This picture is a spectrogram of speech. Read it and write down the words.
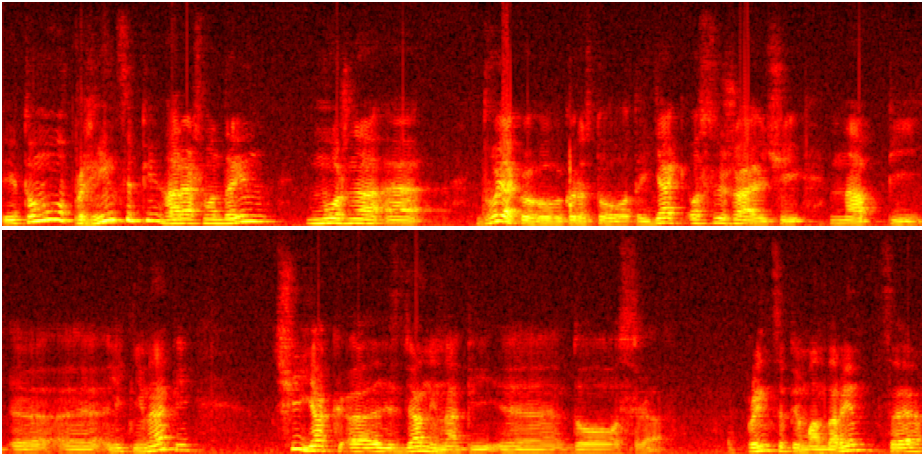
І тому, в принципі, гараж мандарин можна е, двояко його використовувати як освіжаючий напій, е, е, літній напій, чи як е, різдвяний напій е, до свят. В принципі, мандарин це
